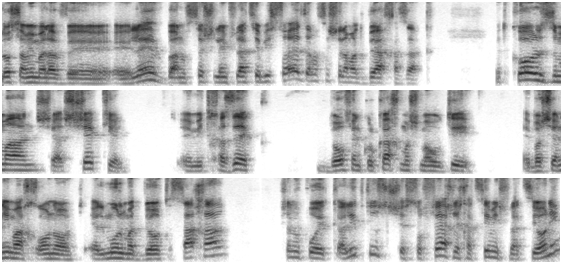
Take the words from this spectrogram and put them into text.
לא שמים עליו uh, לב, בנושא של האינפלציה בישראל, זה הנושא של המטבע החזק. את כל זמן שהשקל אה, מתחזק באופן כל כך משמעותי אה, בשנים האחרונות אל מול מטבעות הסחר, יש לנו פה אקליפטוס שסופח לחצים אינפלציוניים,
